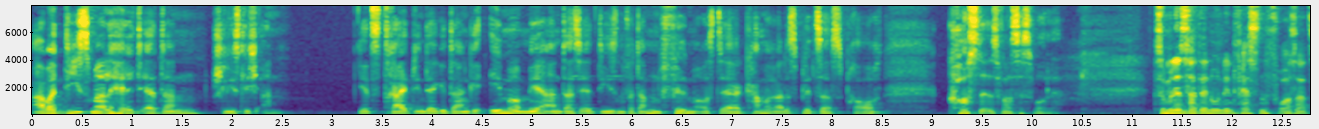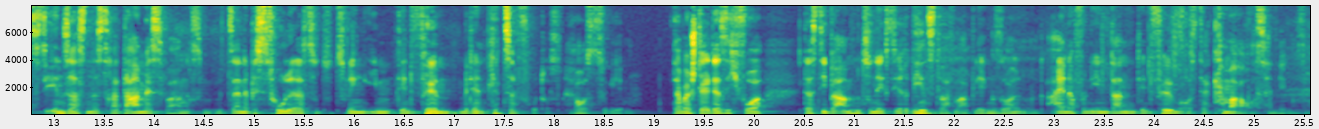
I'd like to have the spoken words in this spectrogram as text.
Aber diesmal hält er dann schließlich an. Jetzt treibt ihn der Gedanke immer mehr an, dass er diesen verdammten Film aus der Kamera des Blitzers braucht, koste es, was es wolle. Zumindest hat er nun den festen Vorsatz, die Insassen des Radarmesswagens mit seiner Pistole dazu zu zwingen, ihm den Film mit den Blitzerfotos herauszugeben. Dabei stellt er sich vor, dass die Beamten zunächst ihre Dienstwaffen ablegen sollen und einer von ihnen dann den Film aus der Kamera aushändigen soll.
